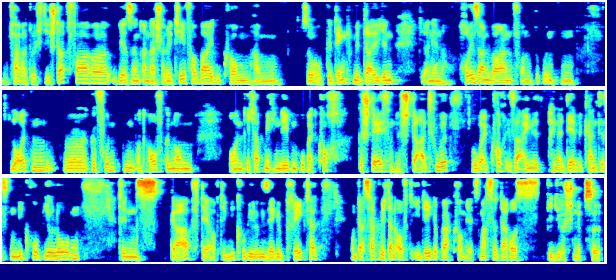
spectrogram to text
mit dem Fahrrad durch die Stadt fahre. Wir sind an der Charité vorbeigekommen, haben so Gedenkmedaillen, die an den Häusern waren, von berühmten Leuten äh, gefunden und aufgenommen. Und ich habe mich neben Robert Koch gestellt, eine Statue. Robert Koch ist ja eine, einer der bekanntesten Mikrobiologen, den es gab, der auch die Mikrobiologie sehr geprägt hat. Und das hat mich dann auf die Idee gebracht, komm, jetzt machst du daraus Videoschnipsel.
